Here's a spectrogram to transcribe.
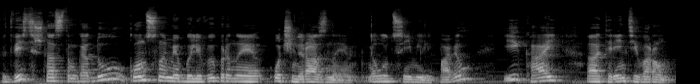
В 216 году консулами были выбраны очень разные Луций Эмилий Павел и Кай Терентий Ворон.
